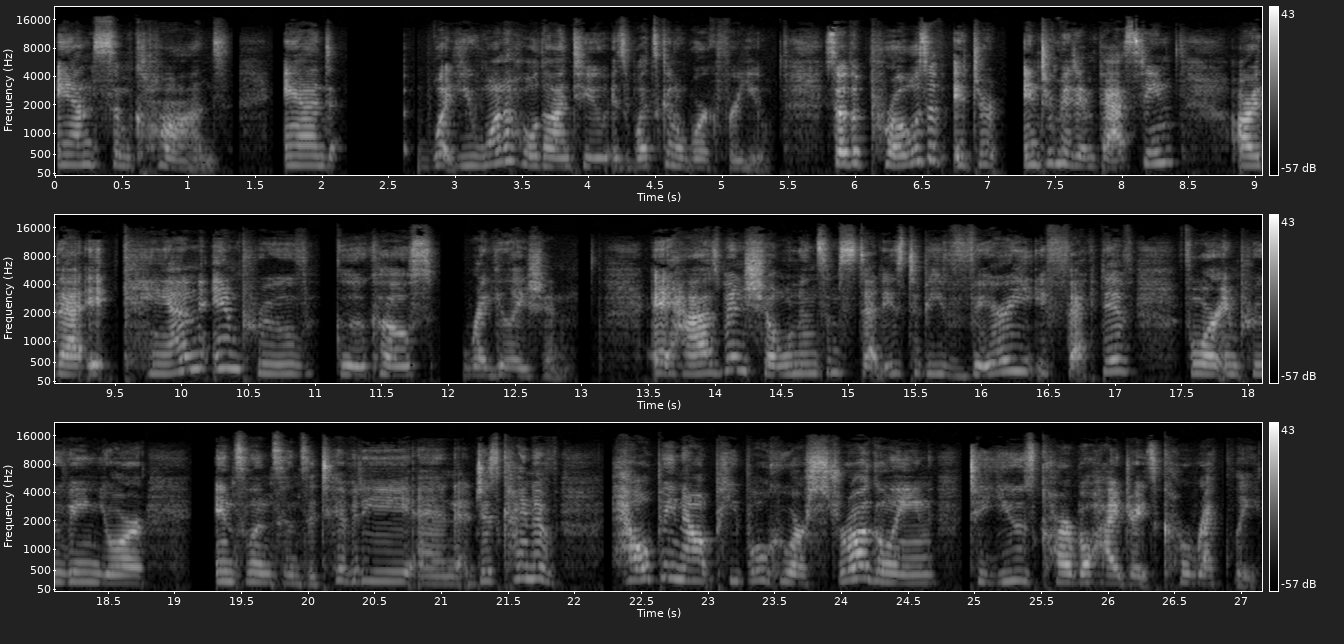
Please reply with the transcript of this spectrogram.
and some cons. And what you want to hold on to is what's going to work for you. So, the pros of inter- intermittent fasting are that it can improve glucose regulation. It has been shown in some studies to be very effective for improving your insulin sensitivity and just kind of helping out people who are struggling to use carbohydrates correctly.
